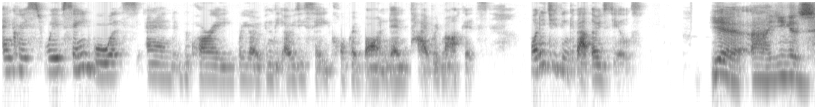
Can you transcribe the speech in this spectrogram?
And Chris, we've seen Woolworths and Macquarie reopen the Aussie corporate bond and hybrid markets. What did you think about those deals? Yeah, uh, Yingers,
